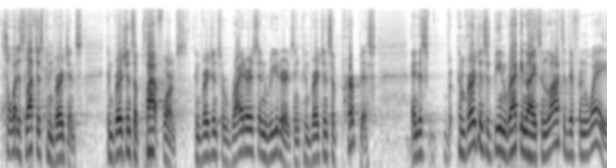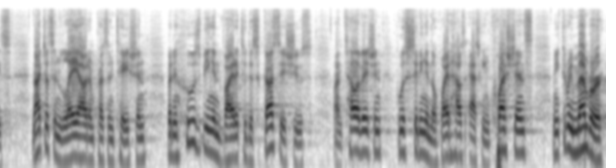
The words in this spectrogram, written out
So what is left is convergence. Convergence of platforms, convergence of writers and readers, and convergence of purpose. And this convergence is being recognized in lots of different ways, not just in layout and presentation, but in who's being invited to discuss issues on television, who is sitting in the White House asking questions. I mean, you can remember,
